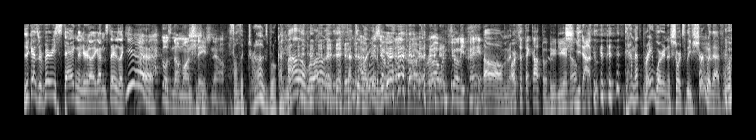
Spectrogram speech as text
you guys are very stagnant. You're like on the stairs, like, yeah. My yeah. back goes numb on stage now. It's all the drugs, bro. Calmado, bro. Fentanyl, I wish I be- was on drugs, bro. I wouldn't feel any pain. Oh man. Arts at Tecato, dude. You didn't know? Yeah, damn, that's brave wearing a short sleeve shirt with that. fool.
